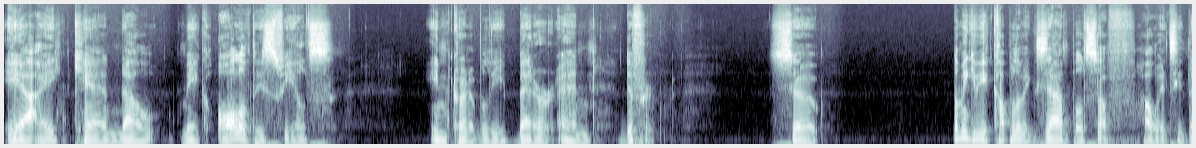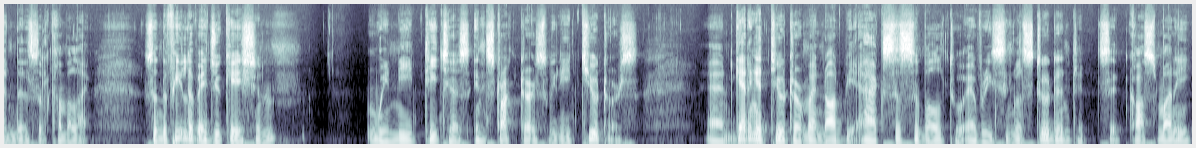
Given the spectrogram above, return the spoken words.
AI can now make all of these fields incredibly better and different. So let me give you a couple of examples of how see then this will come alive. So in the field of education, we need teachers, instructors, we need tutors. And getting a tutor might not be accessible to every single student. It's, it costs money.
